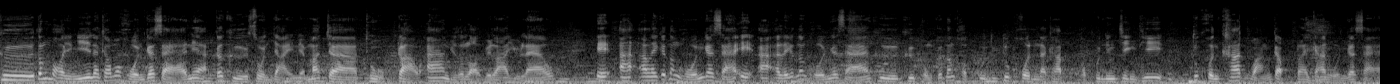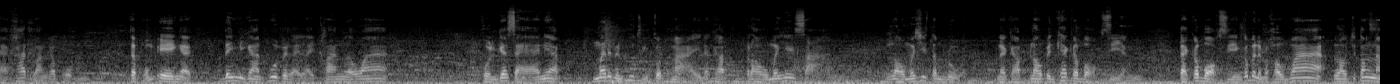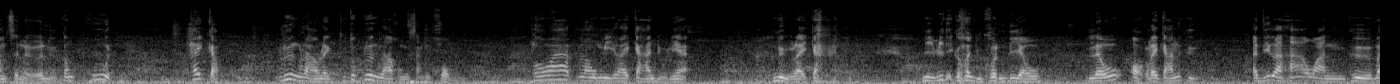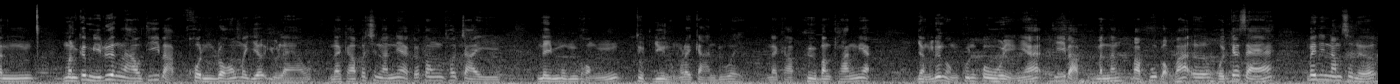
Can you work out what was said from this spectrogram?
คือต้องบอกอย่างนี้นะครับว่าโหนกระแสเนี่ยก็คือส่วนใหญ่เนี่ยมักจะถูกกล่าวอ้างอยู่ตลอดเวลาอยู่แล้ว เอะอะอะไรก็ต้องโหนกระแสเอะอะอะไรก็ต้องโหนกระแสคือคือผมก็ต้องขอบคุณทุก ๆ คนนะครับขอบคุณจริง ๆ ที่ทุกคนคาดหวังกับรายการโหนกระแสคาดหวังกับผม แต่ผมเองอะได้มีการพูดไปหลาย ๆ ครั้งแล้วว่าโหนกระแสเนี่ยไม่ได้เป็นผู้ถือกฎหมายนะครับ เราไม่ใช่ศาลเราไม่ใช่ตำรวจนะครับ เราเป็นแค่กระบอกเสียง แต่กระบอกเสียงก็ไม่ได้หมายความว่า เราจะต้องนำเสนอหรือต้องพูดให้กับเรื่องราวในทุก ๆ เรื่องราวของสังคม เพราะว่าเรามีรายการอยู่เนี่ย หนึ่งรายการ มีพิธีกรอยู่คนเดียว แล้วออกรายการก็คืออาทิตย์ละห้าวันคือมันมันก็มีเรื่องราวที่แบบคนร้องมาเยอะอยู่แล้วนะครับเพราะฉะนั้นเนี่ยก็ต้องเข้าใจในมุมของจุดยืนของรายการด้วยนะครับคือบางครั้งเนี่ยอย่างเรื่องของคุณปูอย่างเงี้ยที่แบบมันนั่งมาพูดบอกว่าเออผลกระแสไม่ได้นำเสนอ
